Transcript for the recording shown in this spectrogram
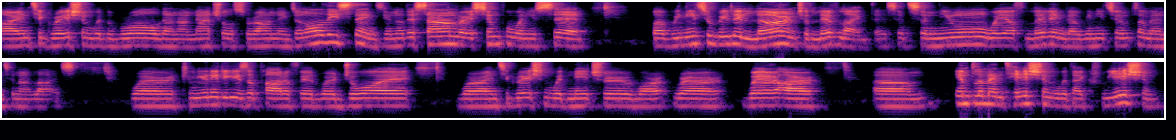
our integration with the world and our natural surroundings and all these things. You know, they sound very simple when you say it, but we need to really learn to live like this. It's a new way of living that we need to implement in our lives where community is a part of it, where joy, where our integration with nature, where where, where our um, implementation with our creation,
